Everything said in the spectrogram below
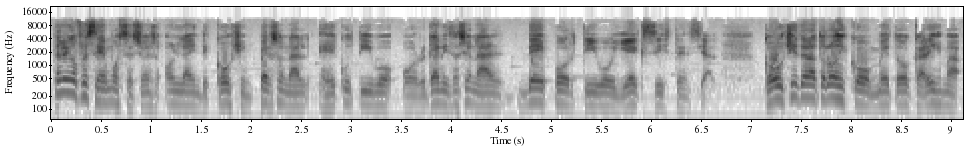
También ofrecemos sesiones online de coaching personal, ejecutivo, organizacional, deportivo y existencial. Coaching tanatológico, método carisma,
